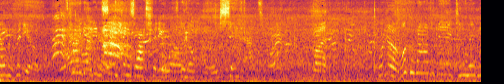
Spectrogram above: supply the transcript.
another video. To the same last video. I know I always say that. But we're going to look around a bit maybe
